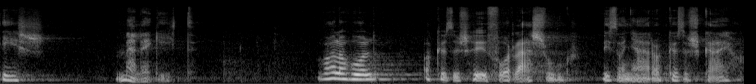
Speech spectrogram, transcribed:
és melegít. Valahol a közös hőforrásunk bizonyára a közös kája.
